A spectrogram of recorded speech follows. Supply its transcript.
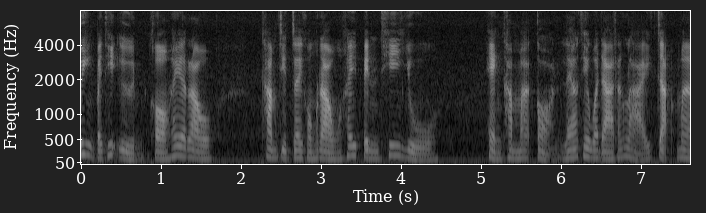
วิ่งไปที่อื่น ขอให้เราทำจิตใจของเราให้เป็นที่อยู่แห่งธรรมะก่อน แล้วเทวดาทั้งหลายจะมา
